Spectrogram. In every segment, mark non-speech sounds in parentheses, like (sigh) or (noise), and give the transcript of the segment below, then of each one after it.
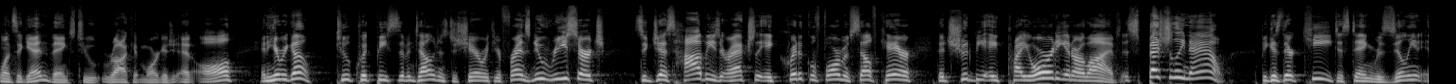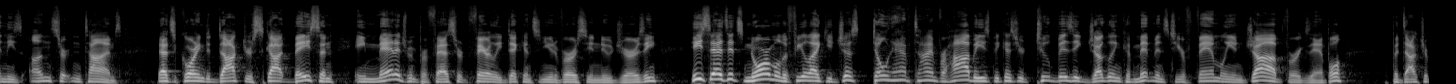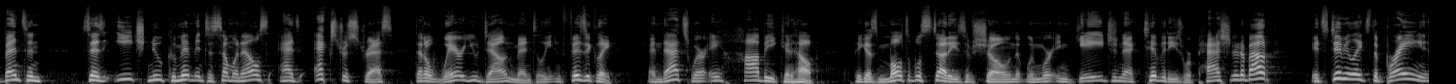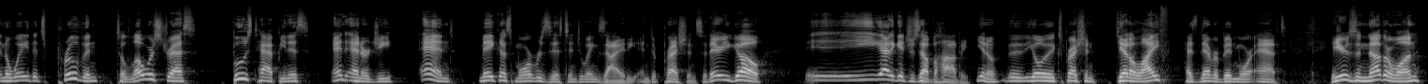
Once again, thanks to Rocket Mortgage et al. And here we go. Two quick pieces of intelligence to share with your friends. New research suggests hobbies are actually a critical form of self care that should be a priority in our lives, especially now, because they're key to staying resilient in these uncertain times. That's according to Dr. Scott Behson, a management professor at Fairleigh Dickinson University in New Jersey. He says it's normal to feel like you just don't have time for hobbies because you're too busy juggling commitments to your family and job, for example. But Dr. Benson says each new commitment to someone else adds extra stress that'll wear you down mentally and physically. And that's where a hobby can help. Because multiple studies have shown that when we're engaged in activities we're passionate about, it stimulates the brain in a way that's proven to lower stress, boost happiness and energy, and make us more resistant to anxiety and depression. So there you go. You got to get yourself a hobby. You know, the, the old expression, get a life, has never been more apt. Here's another one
